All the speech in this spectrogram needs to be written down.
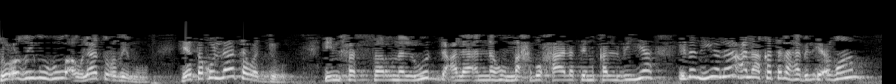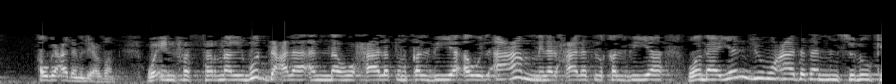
تعظمه أو لا تعظمه. هي تقول لا توده إن فسرنا الود على أنه محض حالة قلبية إذا هي لا علاقة لها بالإعظام أو بعدم الإعظام. وإن فسرنا الود على أنه حالة قلبية أو الأعم من الحالة القلبية وما ينجم عادة من سلوك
